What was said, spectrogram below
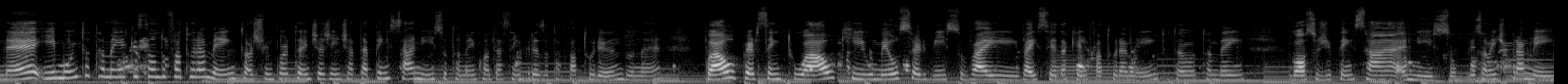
né? E muito também a questão do faturamento. Acho importante a gente até pensar nisso também, quanto essa empresa está faturando, né? Qual o percentual que o meu serviço vai, vai ser daquele faturamento. Então, eu também gosto de pensar nisso, principalmente para MEI.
